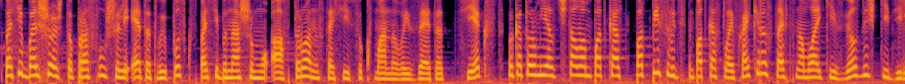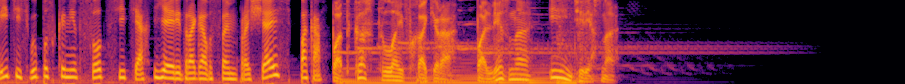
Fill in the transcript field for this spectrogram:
Спасибо большое, что прослушали этот выпуск. Спасибо нашему автору Анастасии Сукмановой за этот текст, по которому я зачитал вам подкаст. Подписывайтесь на подкаст Лайфхакера, ставьте нам лайки и звездочки, делитесь выпусками в соцсетях. Я, Ири Драгава, с вами прощаюсь. Пока. Подкаст Лайфхакера. Полезно и интересно.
